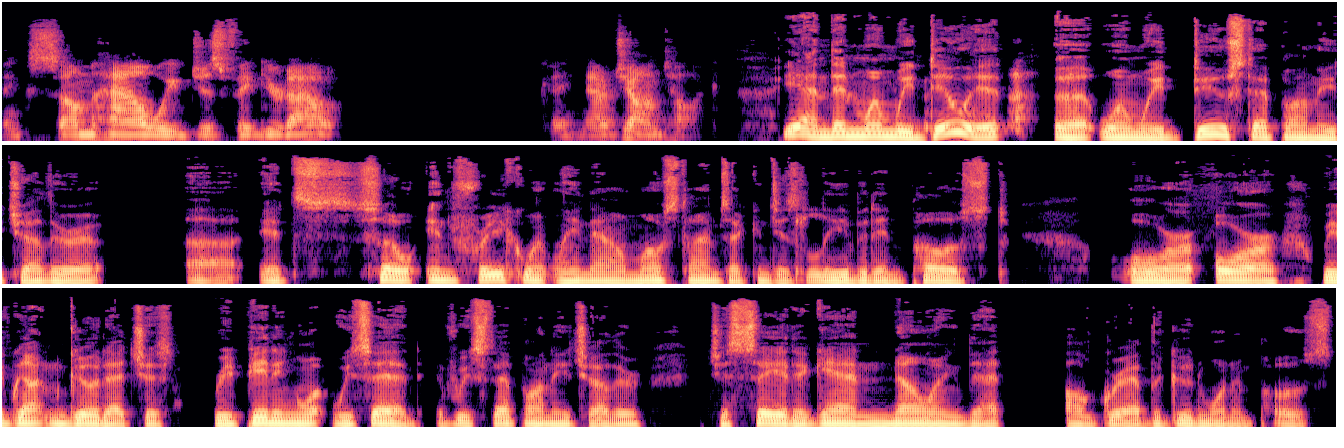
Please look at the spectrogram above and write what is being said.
think somehow we've just figured out okay now john talk Yeah, and then when we do it, uh, when we do step on each other, uh, it's so infrequently now. Most times I can just leave it in post, or or we've gotten good at just repeating what we said. If we step on each other, just say it again, knowing that I'll grab the good one in post.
